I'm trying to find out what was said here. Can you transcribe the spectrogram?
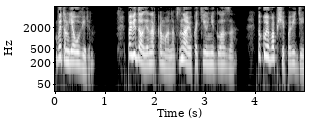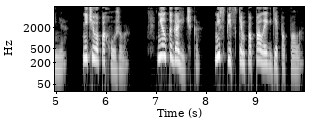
В этом я уверен. Повидал я наркоманов, знаю, какие у них глаза. Какое вообще поведение. Ничего похожего. Ни алкоголичка, ни спит с кем попала и где попала.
